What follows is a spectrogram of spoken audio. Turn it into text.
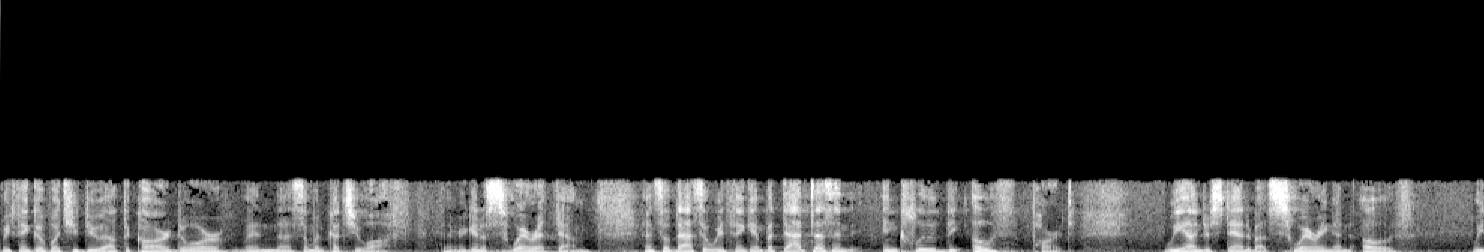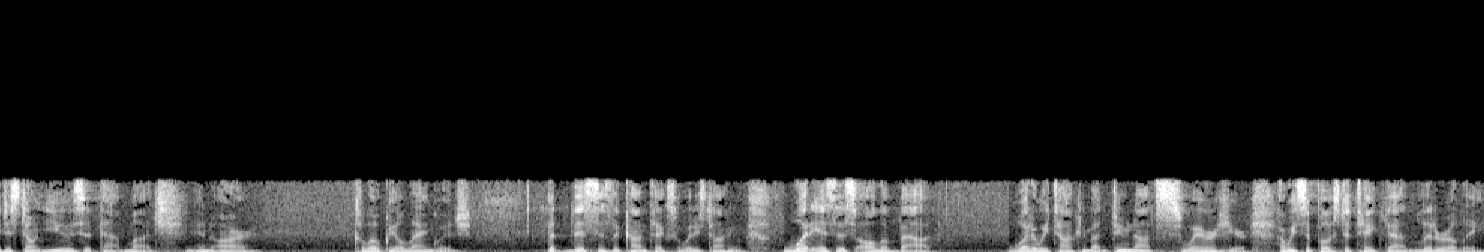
We think of what you do out the car door when uh, someone cuts you off. Then you're going to swear at them. And so that's what we're thinking. But that doesn't include the oath part. We understand about swearing an oath. We just don't use it that much in our colloquial language. But this is the context of what he's talking about. What is this all about? What are we talking about? Do not swear here. Are we supposed to take that literally?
